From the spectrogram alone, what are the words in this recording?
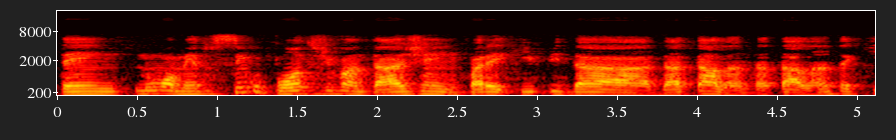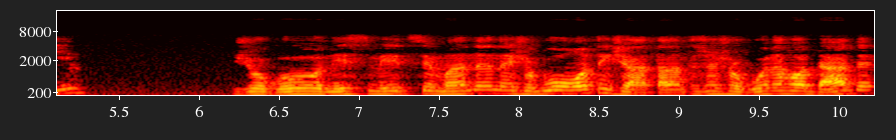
tem, no momento, cinco pontos de vantagem para a equipe da, da Atalanta. A Atalanta que jogou nesse meio de semana, né? Jogou ontem já. A Atalanta já jogou na rodada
